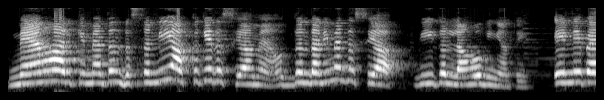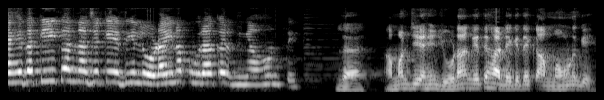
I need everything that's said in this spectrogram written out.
ਮੈਂ ਹਾਰ ਕੇ ਮੈਂ ਤੁਹਾਨੂੰ ਦੱਸਣ ਨਹੀਂ ਅੱਕ ਕੇ ਦੱਸਿਆ ਮੈਂ। ਉਦੋਂ ਦਾ ਨਹੀਂ ਮੈਂ ਦੱਸਿਆ ਵੀ ਗੱਲਾਂ ਹੋ ਗਈਆਂ ਤੇ। ਇੰਨੇ ਪੈਸੇ ਦਾ ਕੀ ਕਰਨਾ ਜੇ ਕਿਸੇ ਦੀਆਂ ਲੋੜਾਂ ਹੀ ਨਾ ਪੂਰਾ ਕਰਨੀਆਂ ਹੁਣ ਤੇ? ਲੈ ਅਮਨ ਜੀ ਅਸੀਂ ਜੋੜਾਂਗੇ ਤੇ ਸਾਡੇ ਕਿਤੇ ਕੰਮ ਆਉਣਗੇ।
